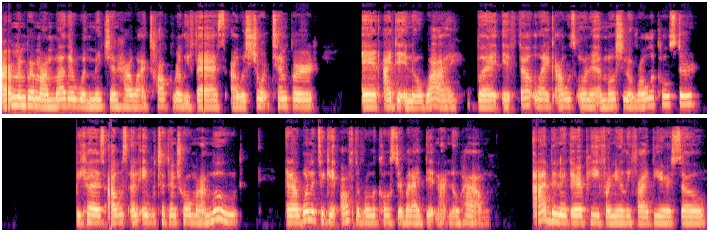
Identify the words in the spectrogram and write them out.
I remember my mother would mention how I talk really fast, I was short tempered, and I didn't know why, but it felt like I was on an emotional roller coaster because I was unable to control my mood and I wanted to get off the roller coaster, but I did not know how. I've been in therapy for nearly five years, so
